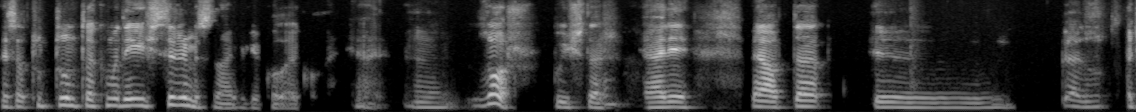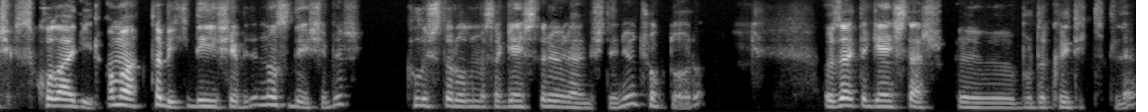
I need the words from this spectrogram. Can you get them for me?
Mesela tuttuğun takımı değiştirir misin halbuki kolay kolay? Yani e, zor bu işler. Yani veyahut da e, yani açıkçası kolay değil. Ama tabii ki değişebilir. Nasıl değişebilir? Kılıçdaroğlu mesela gençlere yönelmiş deniyor. Çok doğru. Özellikle gençler e, burada kritik kitle.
